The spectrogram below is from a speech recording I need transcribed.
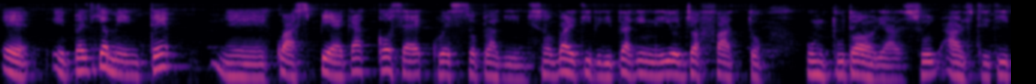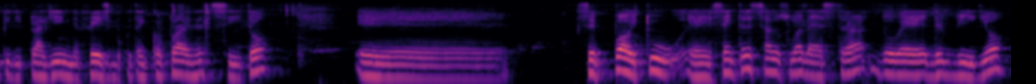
E, e praticamente eh, qua spiega cos'è questo plugin. Ci sono vari tipi di plugin io ho già fatto un tutorial su altri tipi di plugin Facebook da incorporare nel sito. E se poi tu eh, sei interessato sulla destra dove del video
